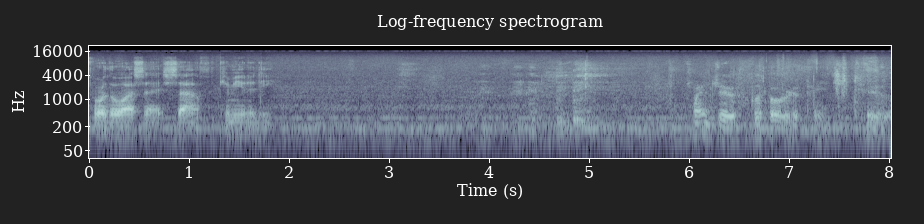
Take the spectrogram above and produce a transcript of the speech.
for the Wasatch South community. Why don't you flip over to page two?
